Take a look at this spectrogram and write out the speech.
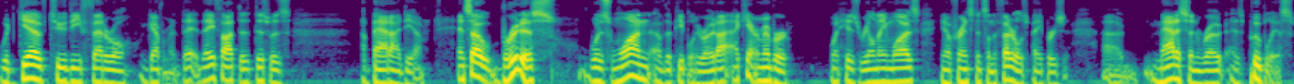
would give to the federal government. They, they thought that this was a bad idea. And so Brutus was one of the people who wrote. I, I can't remember what his real name was. You know, for instance, on the Federalist Papers, uh, Madison wrote as Publius.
